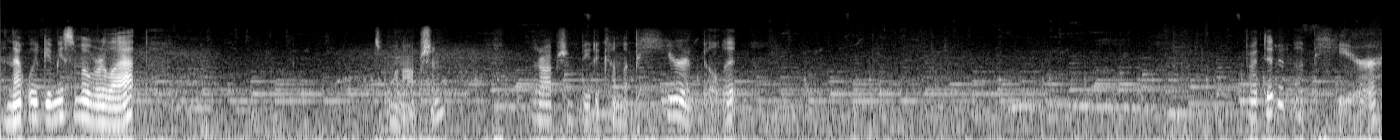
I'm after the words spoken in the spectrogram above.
And that would give me some overlap. That's one option. Another option would be to come up here and build it. If I did it up here,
